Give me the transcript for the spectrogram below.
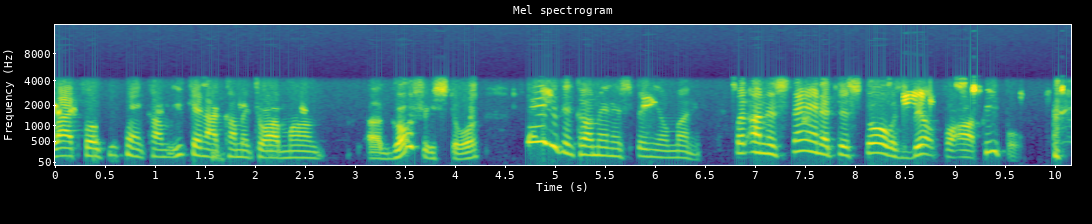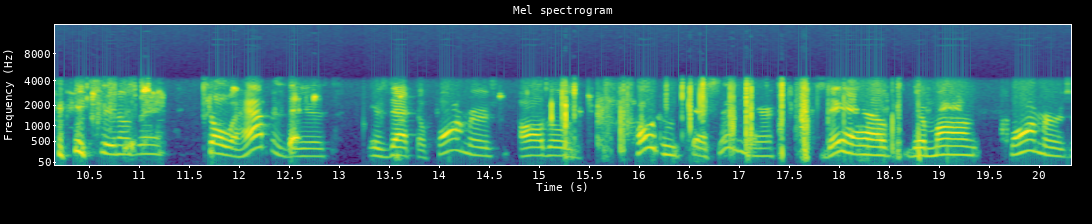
black folks, you can't come, you cannot come into our Hmong uh, grocery store. Yeah, you can come in and spend your money. But understand that this store was built for our people. you see what I'm saying? So what happens is, is that the farmers, all those produce that's in there, they have their Hmong farmers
